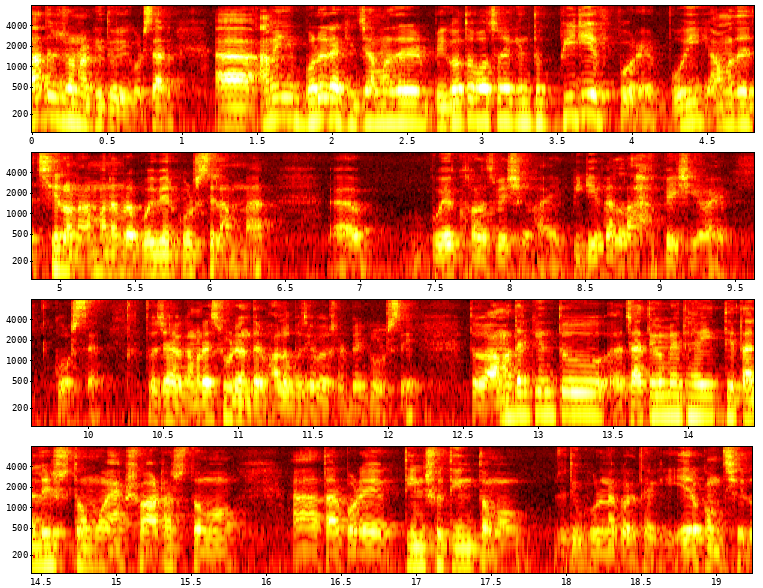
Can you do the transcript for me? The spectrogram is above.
তাদের জন্য আর কি তৈরি করছি। আর আমি বলে রাখি যে আমাদের বিগত বছরে কিন্তু পিডিএফ পড়ে, বই আমাদের ছিল না মানে আমরা বই বের করছিলাম না। বইয়ের খরচ বেশি হয় পিডিএফ এর লাভ বেশি হয় কোর্সে তো যাই হোক, আমরা স্টুডেন্টদের ভালো বুঝে বছর বের করছি। তো আমাদের কিন্তু জাতীয় মেধাই তেতাল্লিশতম, একশো আঠাশতম তারপরে তিনশো তিনতম, যদি ভুল না করে থাকি, এরকম ছিল।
